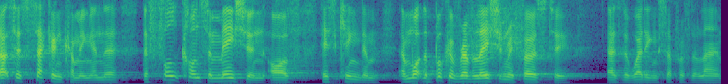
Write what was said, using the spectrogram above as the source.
That's his second coming and the, the full consummation of his kingdom, and what the book of Revelation refers to as the wedding supper of the Lamb.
